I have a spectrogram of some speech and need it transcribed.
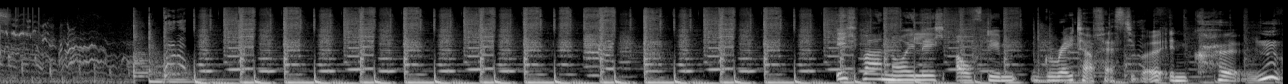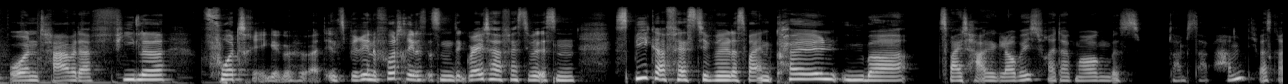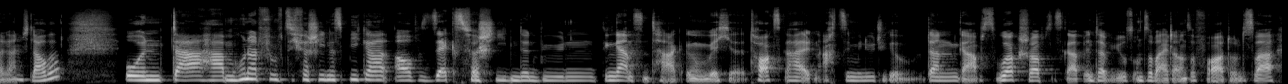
Ich war neulich auf dem Greater Festival in Köln und habe da viele Vorträge gehört. Inspirierende Vorträge. Das ist ein The Greater Festival, ist ein Speaker Festival. Das war in Köln über zwei Tage, glaube ich, Freitagmorgen bis Samstagabend, ich weiß gerade gar nicht, ich glaube. Und da haben 150 verschiedene Speaker auf sechs verschiedenen Bühnen den ganzen Tag irgendwelche Talks gehalten, 18-minütige. Dann gab es Workshops, es gab Interviews und so weiter und so fort. Und es war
